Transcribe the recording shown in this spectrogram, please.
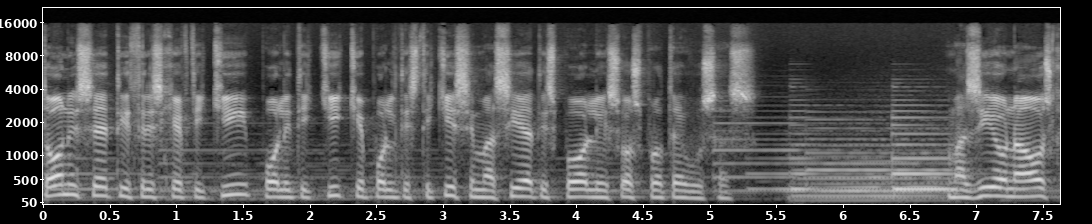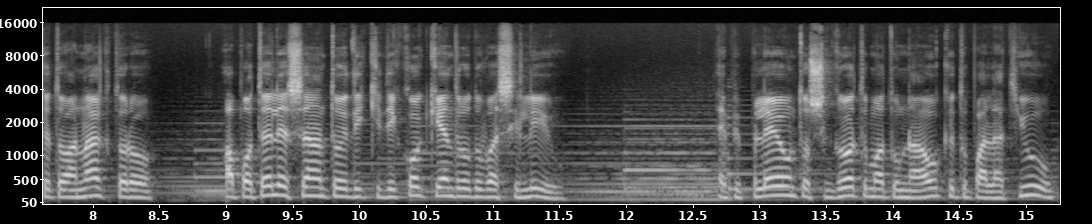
τόνισε τη θρησκευτική, πολιτική και πολιτιστική σημασία της πόλης ως πρωτεύουσας. Μαζί ο ναός και το ανάκτορο αποτέλεσαν το διοικητικό κέντρο του βασιλείου. Επιπλέον το συγκρότημα του ναού και του παλατιού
